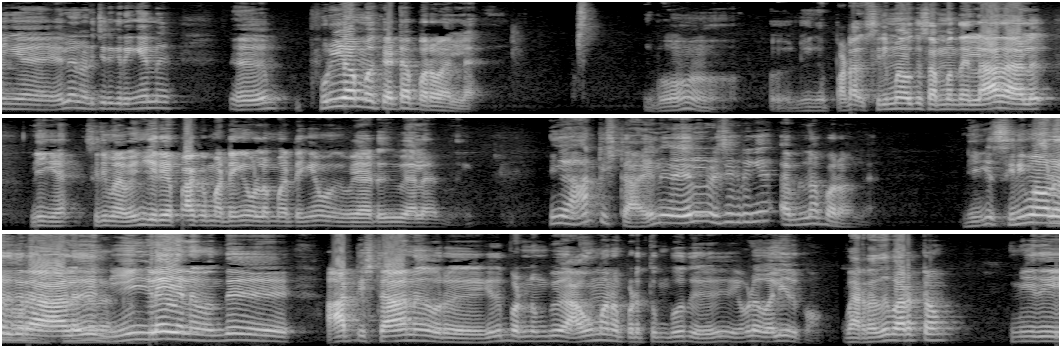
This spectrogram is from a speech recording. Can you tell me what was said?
நீங்க எல்லாம் நடிச்சிருக்கிறீங்கன்னு அஹ், புரியாம கேட்டா பரவாயில்ல. இப்போ நீங்க பட சினிமாவுக்கு சம்மந்தம் இல்லாத ஆளு. நீங்க சினிமாவையும் சரியா பார்க்க மாட்டீங்க உள்ள மாட்டீங்க உங்க வேடு வேலை. நீங்க ஆர்டிஸ்டா? எல்லாம் எல்லாம் நடிச்சிருக்கிறீங்க? அப்படின்னா பரவாயில்ல. நீங்க சினிமாவில் இருக்கிற ஆளு நீங்களே என்னை வந்து ஆர்டிஸ்டான்னு ஒரு இது பண்ணும்போது அவமானப்படுத்தும் போது எவ்வளவு வலி இருக்கும்? வர்றது வரட்டும். மீதி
